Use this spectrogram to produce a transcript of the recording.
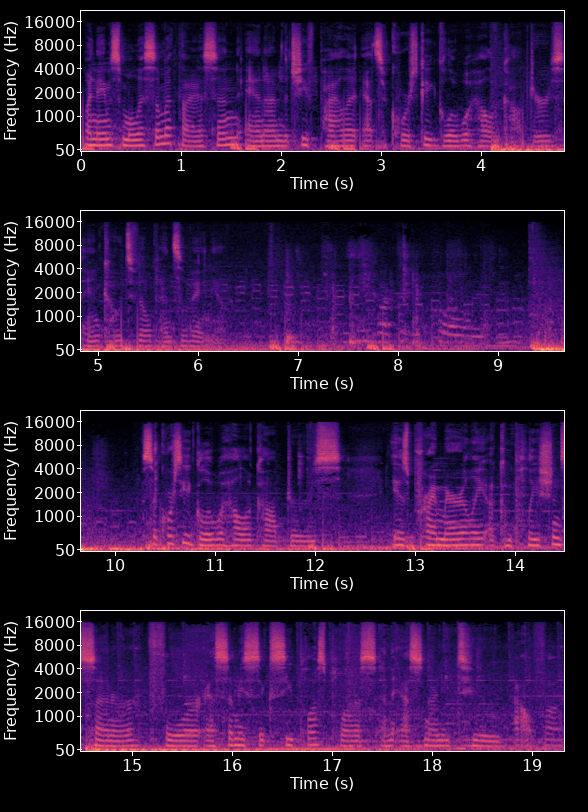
My name is Melissa Mathiasen, and I'm the chief pilot at Sikorsky Global Helicopters in Coatesville, Pennsylvania. Sikorsky Global Helicopters is primarily a completion center for S76C and the S92 Alpha.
